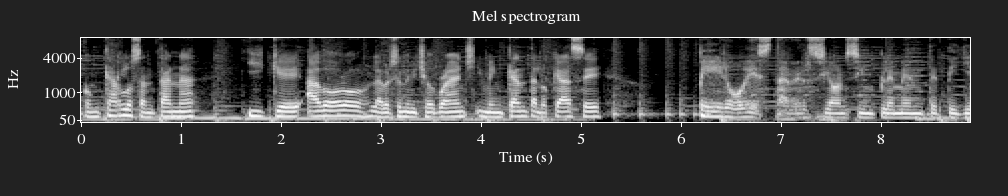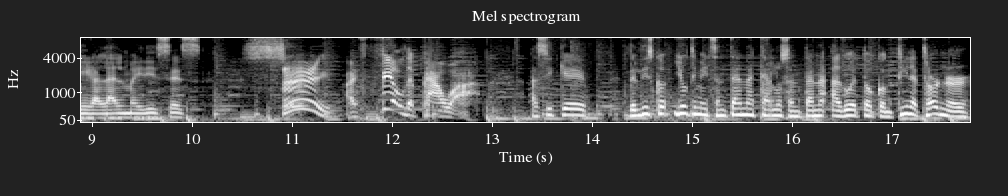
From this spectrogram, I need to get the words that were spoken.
con Carlos Santana, y que adoro la versión de Michelle Branch y me encanta lo que hace, pero esta versión simplemente te llega al alma y dices, sí, I feel the power. Así que del disco Ultimate Santana, Carlos Santana a dueto con Tina Turner.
